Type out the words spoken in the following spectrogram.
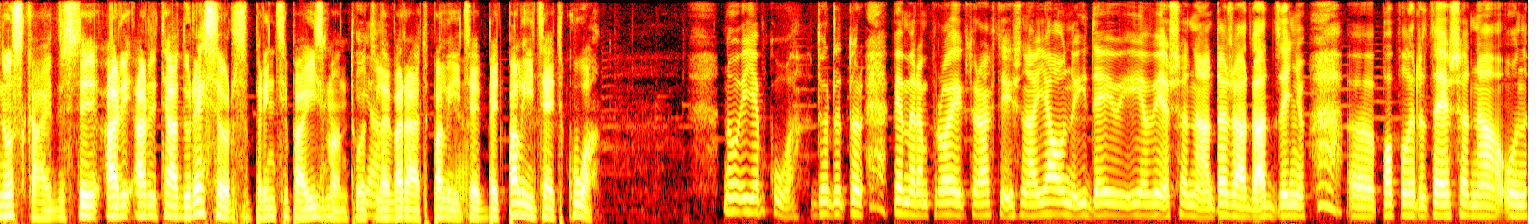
Nu skaidrs, arī, arī tādu resursu principā izmantot, Jā. lai varētu palīdzēt, Jā. bet palīdzēt ko? Nu, jebko. Tur, tur, piemēram, projektu rakstīšanā, jaunu ideju ieviešanā, dažādu atziņu uh, popularizēšanā, un,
